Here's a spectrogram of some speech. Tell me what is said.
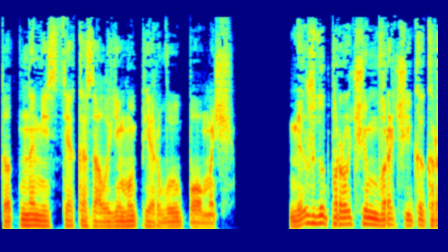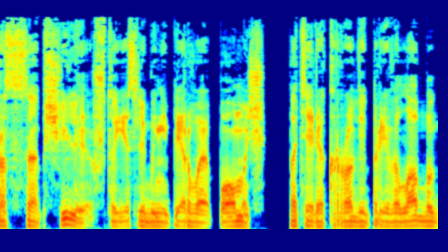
Тот на месте оказал ему первую помощь. Между прочим, врачи как раз сообщили, что если бы не первая помощь, потеря крови привела бы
